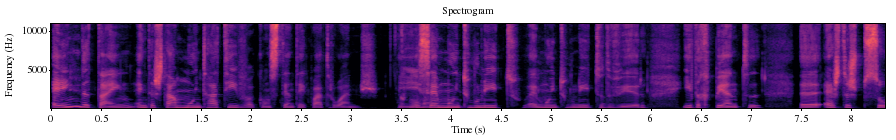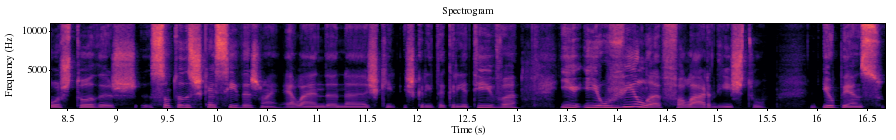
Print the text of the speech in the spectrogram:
ainda tem, ainda está muito ativa com 74 anos. E isso é muito bonito, é muito bonito de ver. E de repente, uh, estas pessoas todas são todas esquecidas, não é? Ela anda na escrita criativa e, e ouvi-la falar disto, eu penso,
